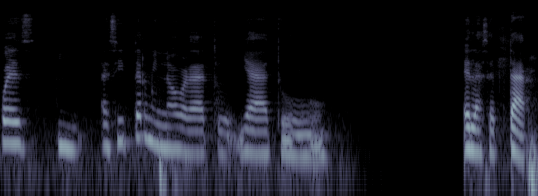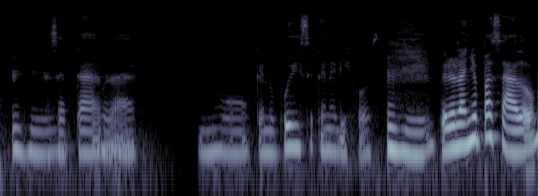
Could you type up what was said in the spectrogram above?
Pues mm, así terminó, ¿verdad? Tu, ya tu, el aceptar, aceptar, ¿verdad? No, que no pudiste tener hijos. Pero el año pasado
